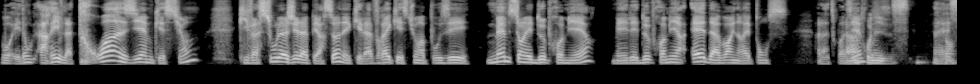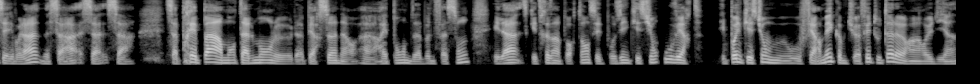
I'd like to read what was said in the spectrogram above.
Bon, et donc arrive la troisième question qui va soulager la personne et qui est la vraie question à poser, même sur les deux premières, mais les deux premières aident à avoir une réponse à la troisième. C'est voilà, ça, ça, ça, ça prépare mentalement le, la personne à, à, répondre de la bonne façon. Et là, ce qui est très important, c'est de poser une question ouverte et pas une question fermée comme tu as fait tout à l'heure, hein, Rudy. Hein.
